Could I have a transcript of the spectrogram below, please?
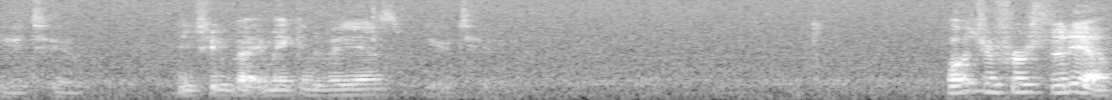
YouTube. YouTube got you making the videos? YouTube. What was your first video?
